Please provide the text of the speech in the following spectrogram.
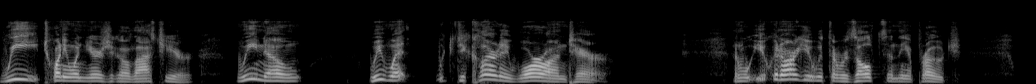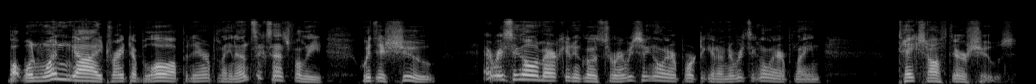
We, 21 years ago last year, we know we went, we declared a war on terror. And you can argue with the results and the approach, but when one guy tried to blow up an airplane unsuccessfully with his shoe, every single American who goes through every single airport to get on every single airplane takes off their shoes.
